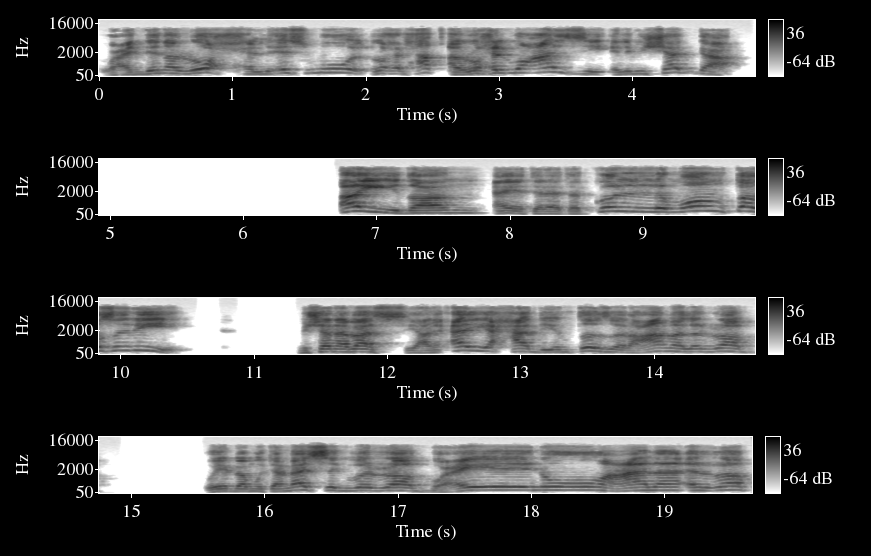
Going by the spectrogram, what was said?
وعندنا الروح اللي اسمه روح الحق الروح المعزي اللي بيشجع. أيضا آية ثلاثة كل منتظري مش أنا بس يعني أي حد ينتظر عمل الرب ويبقى متمسك بالرب وعينه على الرب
